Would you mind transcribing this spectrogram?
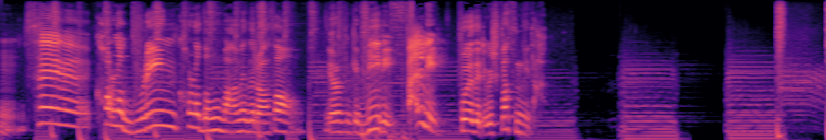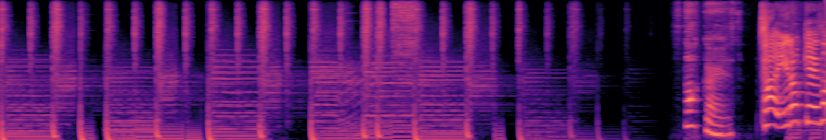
음, 새 컬러 그린 컬러 너무 마음에 들어서 여러분께 미리 빨리 보여드리고 싶었습니다. Stalkers. 자 이렇게 해서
